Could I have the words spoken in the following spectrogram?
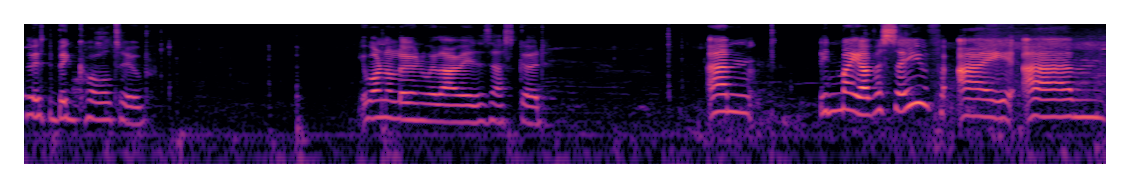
There's the big coral tube. You want to learn where that is? That's good. Um, in my other save, I um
